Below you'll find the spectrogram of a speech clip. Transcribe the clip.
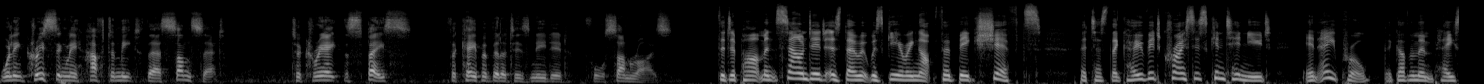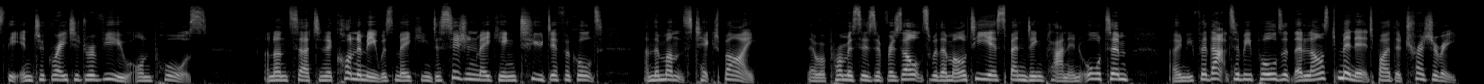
will increasingly have to meet their sunset to create the space for capabilities needed for sunrise. The department sounded as though it was gearing up for big shifts. But as the COVID crisis continued, in April, the government placed the integrated review on pause. An uncertain economy was making decision making too difficult, and the months ticked by. There were promises of results with a multi year spending plan in autumn, only for that to be pulled at the last minute by the Treasury.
